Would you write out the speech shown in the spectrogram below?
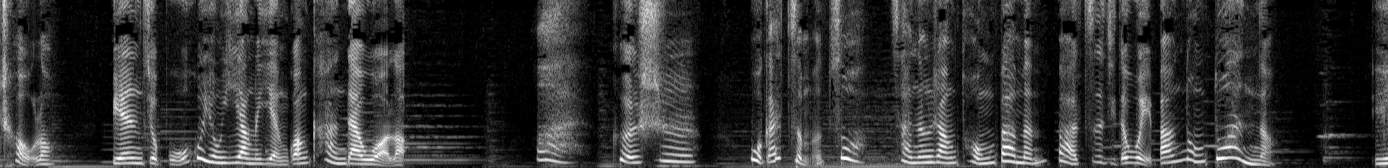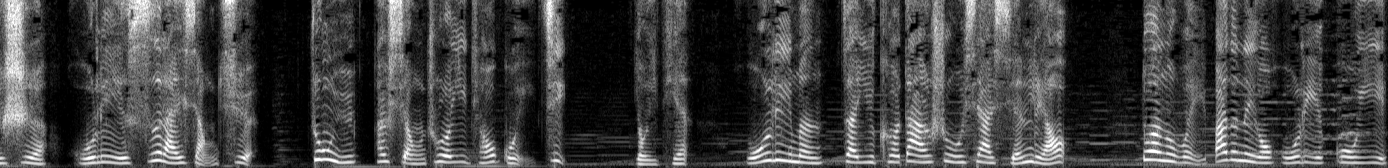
丑喽，别人就不会用异样的眼光看待我了。唉，可是我该怎么做？才能让同伴们把自己的尾巴弄断呢？于是狐狸思来想去，终于他想出了一条诡计。有一天，狐狸们在一棵大树下闲聊，断了尾巴的那个狐狸故意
